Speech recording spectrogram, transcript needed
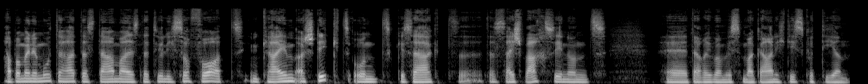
Aber meine Mutter hat das damals natürlich sofort im Keim erstickt und gesagt, äh, das sei Schwachsinn und äh, darüber müssen wir gar nicht diskutieren.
